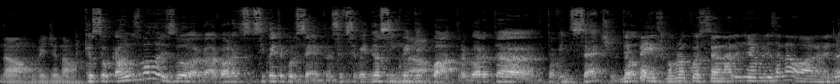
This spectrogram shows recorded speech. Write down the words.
Não, vendi não. Porque o seu carro desvalorizou agora- agora 50%, né? Você você vendeu a 54, agora tá, tá 27, então... Depende, se comprar um concessionário, desvaloriza na hora, né?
